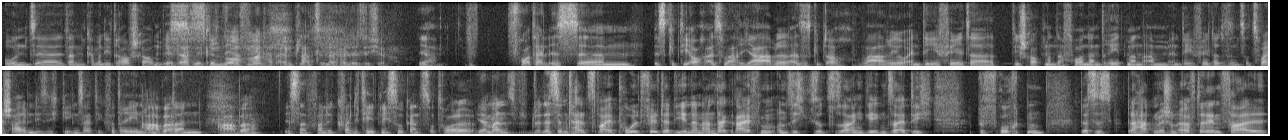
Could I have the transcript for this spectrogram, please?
Und äh, dann kann man die draufschrauben. Ist das wirklich entworfen hat, hat einen Platz in der Hölle sicher. Ja. Vorteil ist, ähm, es gibt die auch als variabel. Also es gibt auch Vario-ND-Filter. Die schraubt man davor und dann dreht man am ND-Filter. Das sind so zwei Scheiben, die sich gegenseitig verdrehen. Aber, und dann aber ist der Qualität nicht so ganz so toll. Ja, man, das sind halt zwei Polfilter, die ineinander greifen und sich sozusagen gegenseitig befruchten. Das ist, da hatten wir schon öfter den Fall,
